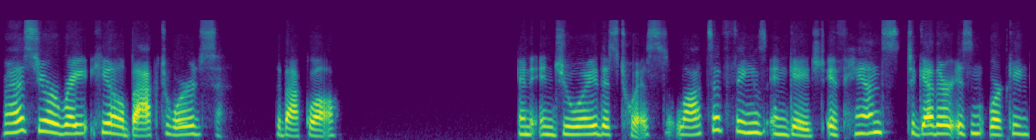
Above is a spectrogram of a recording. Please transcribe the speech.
Press your right heel back towards the back wall and enjoy this twist. Lots of things engaged. If hands together isn't working,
